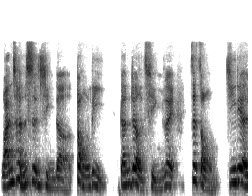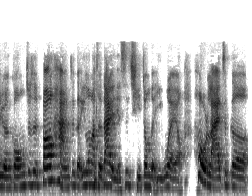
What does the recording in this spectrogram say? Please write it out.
完成事情的动力。跟热情，所以这种激烈的员工，就是包含这个 Elon Musk，大概也是其中的一位哦。后来这个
